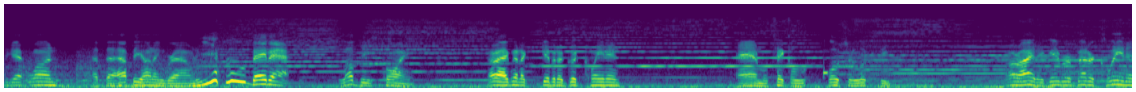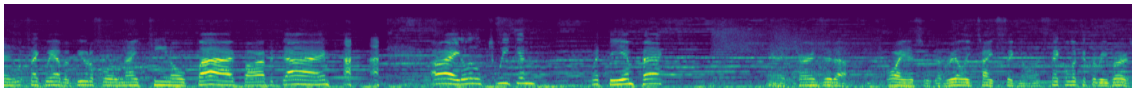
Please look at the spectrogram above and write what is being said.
to get one at the Happy Hunting Ground. Yoo-hoo, baby! Love these coins. All right, I'm gonna give it a good cleaning and we'll take a closer look-see. All right, I gave her a better cleaning. It looks like we have a beautiful 1905 Barber Dime. All right, a little tweaking with the impact and it turns it up. Boy, this was a really tight signal. Let's take a look at the reverse.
